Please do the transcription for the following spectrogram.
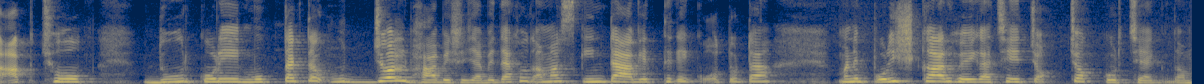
দাগ ছোপ দূর করে মুখটা একটা উজ্জ্বল ভাব এসে যাবে। দেখো আমার স্কিনটা আগের থেকে কতটা মানে পরিষ্কার হয়ে গেছে, চকচক করছে একদম।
